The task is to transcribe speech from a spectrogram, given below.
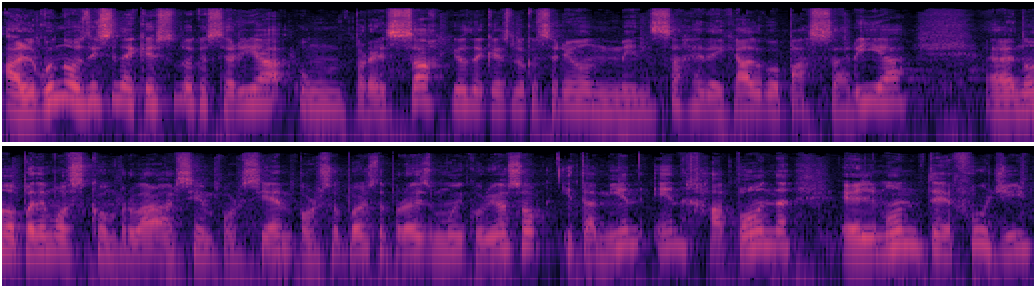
Algunos dicen que esto es lo que sería un presagio, de que es lo que sería un mensaje de que algo pasaría. Eh, no lo podemos comprobar al 100%, por supuesto, pero es muy curioso. Y también en Japón, el monte Fuji,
